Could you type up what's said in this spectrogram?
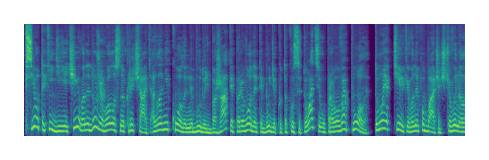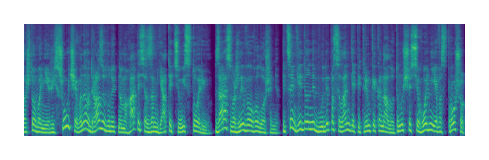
Всі отакі діячі вони дуже голосно кричать, але ніколи не будуть бажати переводити будь-яку таку ситуацію у правове поле. Тому як тільки вони побачать, що ви налаштовані рішуче, вони одразу будуть намагатися зам'яти цю історію. Зараз важливе оголошення. Під цим відео не буде посилань для підтримки каналу, тому що сьогодні я вас прошу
